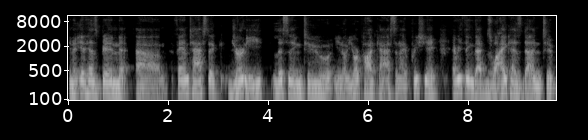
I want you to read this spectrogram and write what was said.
you know, it has been um, a fantastic journey listening to you know your podcast, and I appreciate everything that Zweig has done to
